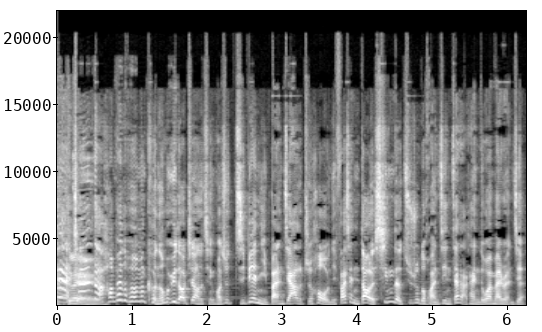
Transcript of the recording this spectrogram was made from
对真的，航漂的朋友们可能会遇到这样的情况，就即便你搬家了之后，你发现你到了新的居住的环境，你再打开你的外卖软件，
